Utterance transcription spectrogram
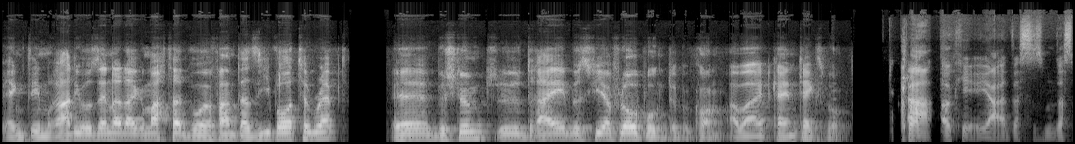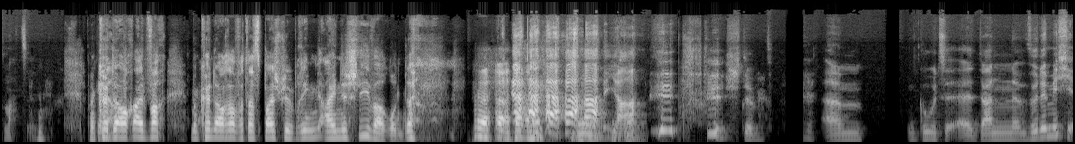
irgendeinem Radiosender da gemacht hat, wo er Fantasieworte rappt, äh, bestimmt äh, drei bis vier Flowpunkte bekommen, aber halt keinen Textpunkt. Klar. Ah, okay, ja, das, ist, das macht Sinn. Man könnte genau. auch einfach, man könnte auch einfach das Beispiel bringen, eine Schliwa-Runde. ja, stimmt. Ähm, gut, äh, dann würde mich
